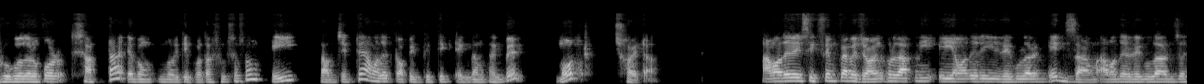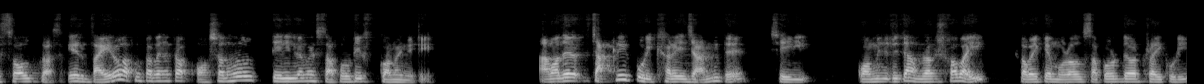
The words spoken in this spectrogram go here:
ভূগোলের উপর সাতটা এবং নৈতিকতা সুশাসন, এই সাবজেক্টে আমাদের টপিক ভিত্তিক এক্সাম থাকবে মোট ছয়টা। আমাদের এই সিক্স এম ক্লাবে জয়েন করলে আপনি এই আমাদের এই রেগুলার এক্সাম আমাদের রেগুলার যে সলভ ক্লাস এর বাইরেও আপনি পাবেন একটা অসাধারণ টেলিগ্রামের সাপোর্টিভ কমিউনিটি আমাদের চাকরির পরীক্ষার এই জার্নিতে সেই কমিউনিটিতে আমরা সবাই সবাইকে মোরাল সাপোর্ট দেওয়ার ট্রাই করি।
